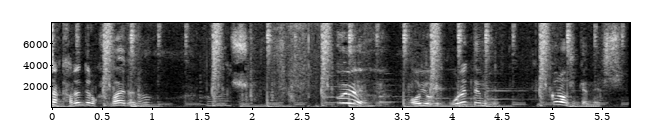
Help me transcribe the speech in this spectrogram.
살짝 다른 데로 가봐야 되나? 아씨. 으이. 어 여기 모래 때문에 미끄러 죽겠네. 씨.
